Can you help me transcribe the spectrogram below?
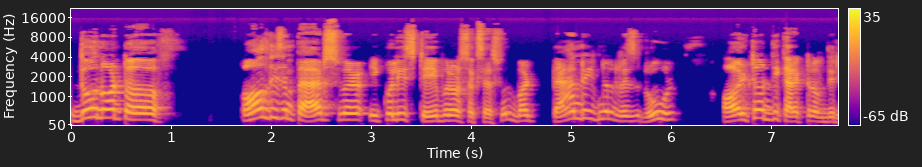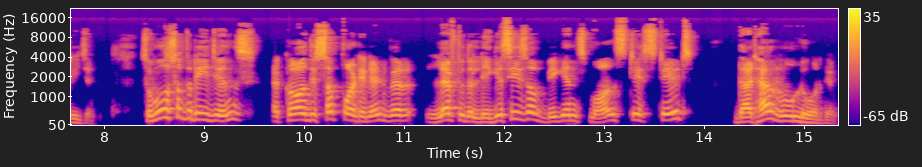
Though not uh, all these empires were equally stable or successful, but pan-regional rule altered the character of the region. So most of the regions across the subcontinent were left to the legacies of big and small states that have ruled over them.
